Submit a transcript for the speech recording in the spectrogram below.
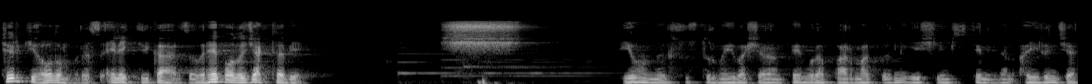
Türkiye oğlum burası elektrik arızaları hep olacak tabii. Şşş diye onları susturmayı başaran Pemura parmaklarını yeşilim sisteminden ayırınca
